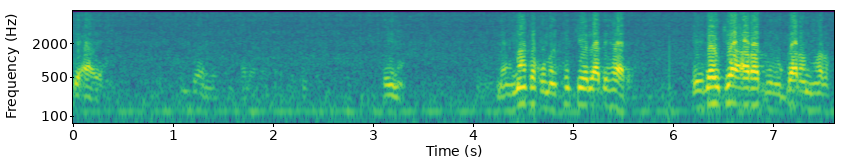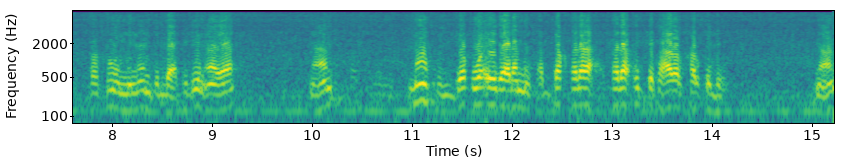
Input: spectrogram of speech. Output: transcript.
بآية؟ هنا يعني ما تقوم الحجة إلا بهذا. لو جاء رجل وقال أنه رسول من عند الله بدون آيات نعم ما صدق وإذا لم يصدق فلا فلا حجة على الخلق به. نعم.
